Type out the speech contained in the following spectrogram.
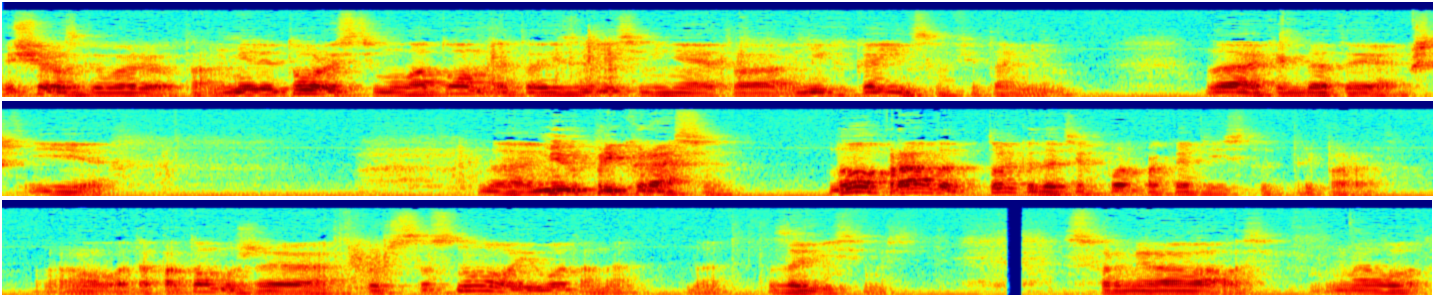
еще раз говорю, там, мелитор и стимулатон, это, извините меня, это не кокаин с амфетамином. Да, когда ты и да, мир прекрасен. Но, правда, только до тех пор, пока действует препарат. Вот, а потом уже хочется снова, и вот она, да, зависимость сформировалась. Ну, вот.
